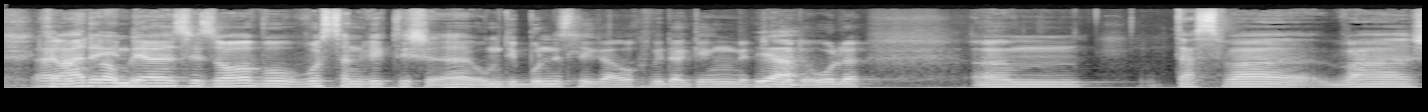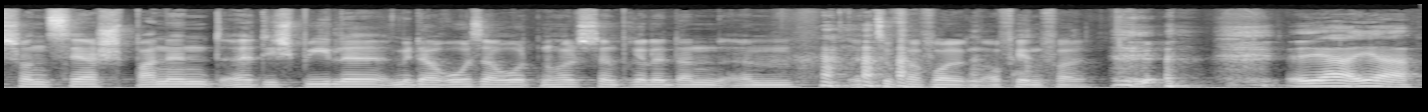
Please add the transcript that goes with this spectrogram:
Gerade in der Saison, wo, wo es dann wirklich äh, um die Bundesliga auch wieder ging mit, ja. mit Ole. Ähm, das war, war schon sehr spannend, äh, die Spiele mit der rosa-roten Holsteinbrille dann ähm, zu verfolgen, auf jeden Fall. Ja, ja.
